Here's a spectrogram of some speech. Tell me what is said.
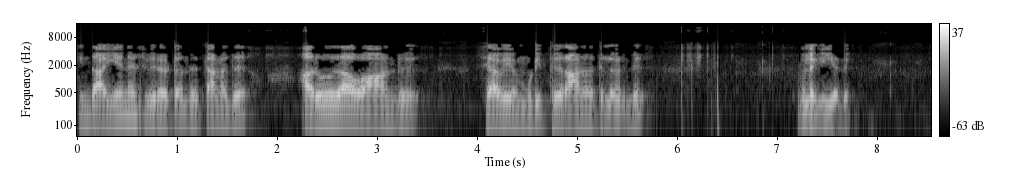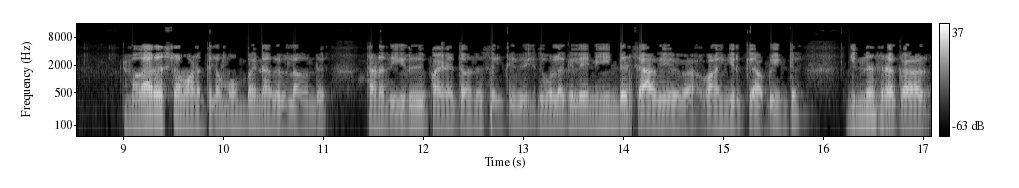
இந்த ஐஎன்எஸ் விராட் வந்து தனது அறுபதாவது ஆண்டு சேவையை முடித்து இராணுவத்திலிருந்து விலகியது. மகாராஷ்டிரா மாநிலத்தில் மும்பை நகரில் வந்து தனது இறுதி பயணத்தை வந்து செலுத்தியது. இது உலகிலே நீண்ட சேவையை வ- வழங்கியிருக்கு அப்படின்ட்டு கின்னஸ் ரெக்கார்ட்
